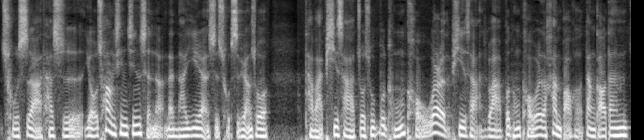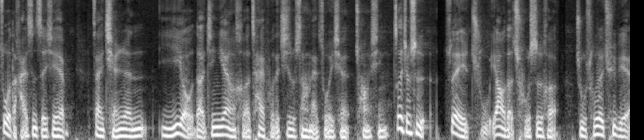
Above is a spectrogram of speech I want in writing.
厨师啊，他是有创新精神的，那他依然是厨师。比方说，他把披萨做出不同口味的披萨，是吧？不同口味的汉堡和蛋糕，但他们做的还是这些在前人已有的经验和菜谱的基础上来做一些创新。这就是最主要的厨师和。主厨的区别。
